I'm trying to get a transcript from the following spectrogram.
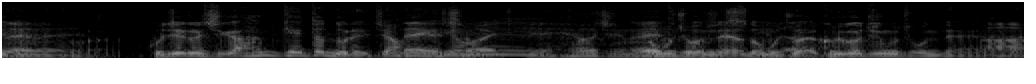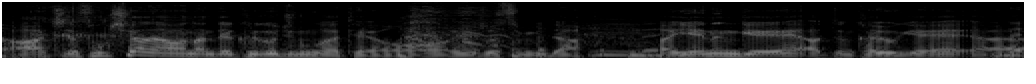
예. 고재근 씨가 함께 했던 노래죠? 네, 그렇죠. 예. 이렇게 헤어지는 너무 좋네요. 너무 좋아요. 긁어주는 거 좋네. 아, 아. 진짜 속 시원한데 긁어주는 것 같아요. 예, 좋습니다. 네. 아, 예능계 어떤 가요계 아, 네.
